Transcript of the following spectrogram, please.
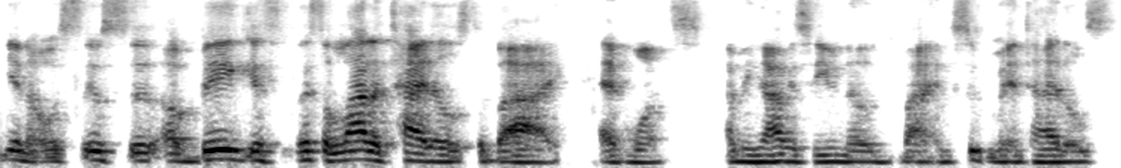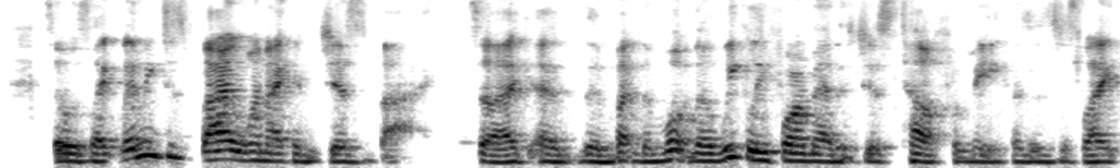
you know, it's it's a, a big, it's, it's a lot of titles to buy at once. I mean, obviously, you know, buying Superman titles, so it's like let me just buy one I can just buy so I, uh, the but the the weekly format is just tough for me because it's just like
